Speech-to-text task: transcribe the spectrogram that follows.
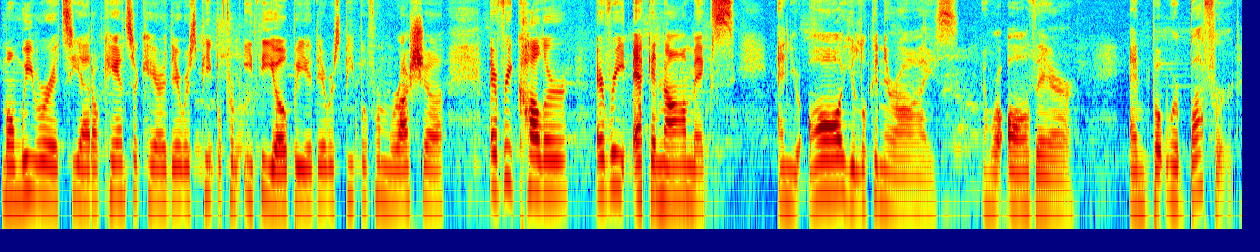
When we were at Seattle Cancer Care, there was people from Ethiopia, there was people from Russia, every color, every economics, and you're all you look in their eyes and we're all there. And but we're buffered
